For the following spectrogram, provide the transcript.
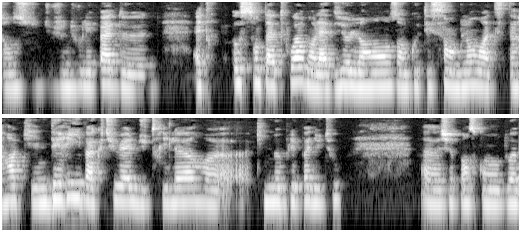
je ne voulais pas de, être ostentatoire dans la violence, dans le côté sanglant, etc., qui est une dérive actuelle du thriller euh, qui ne me plaît pas du tout. Euh, je pense qu'on doit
